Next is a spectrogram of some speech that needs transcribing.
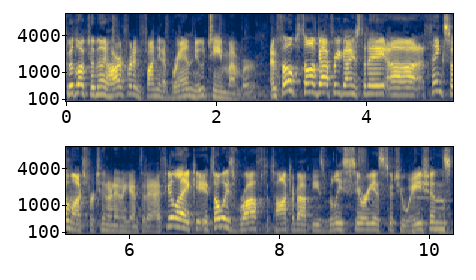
Good luck to Emelia Hartford in finding a brand new team member. And folks, that's all I've got for you guys today. Uh, thanks so much for tuning in again today. I feel like it's always rough to talk about these really serious situations,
